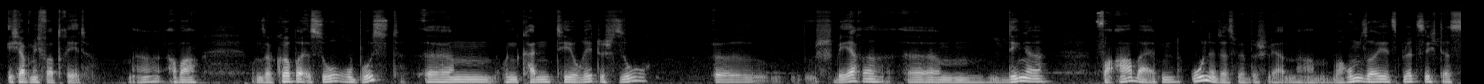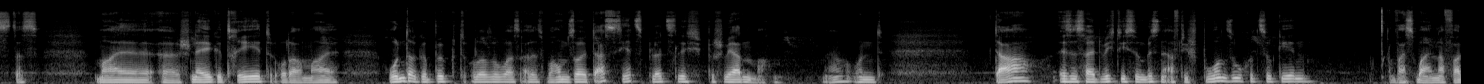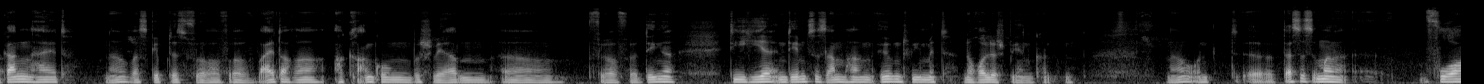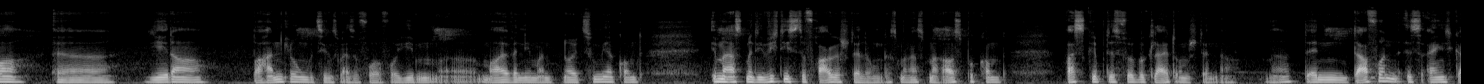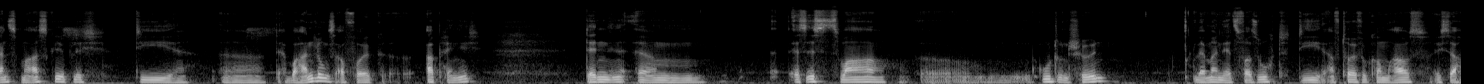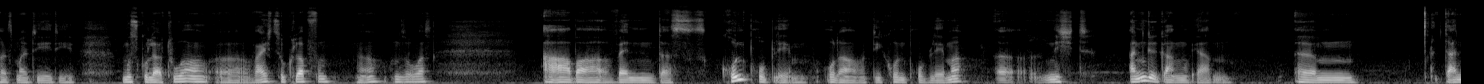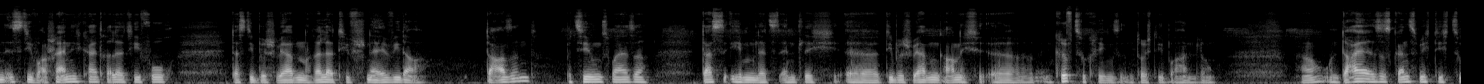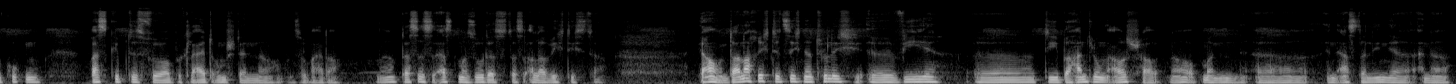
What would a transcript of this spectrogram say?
ich habe mich verdreht. Ne? Aber unser Körper ist so robust ähm, und kann theoretisch so äh, schwere ähm, Dinge verarbeiten, ohne dass wir Beschwerden haben. Warum soll jetzt plötzlich das, das mal äh, schnell gedreht oder mal runtergebückt oder sowas alles, warum soll das jetzt plötzlich Beschwerden machen? Ja, und da ist es halt wichtig, so ein bisschen auf die Spurensuche zu gehen. Was war in der Vergangenheit? Ne? Was gibt es für, für weitere Erkrankungen, Beschwerden, äh, für, für Dinge, die hier in dem Zusammenhang irgendwie mit eine Rolle spielen könnten? Ne? Und äh, das ist immer vor äh, jeder Behandlung, beziehungsweise vor, vor jedem äh, Mal, wenn jemand neu zu mir kommt, immer erstmal die wichtigste Fragestellung, dass man erstmal rausbekommt, was gibt es für Begleitumstände. Ne? Denn davon ist eigentlich ganz maßgeblich die, äh, der Behandlungserfolg abhängig. Denn ähm, es ist zwar äh, gut und schön, wenn man jetzt versucht, die auf Teufel komm raus, ich sage jetzt mal, die, die Muskulatur äh, weich zu klopfen ja, und sowas. Aber wenn das Grundproblem oder die Grundprobleme äh, nicht angegangen werden, ähm, dann ist die Wahrscheinlichkeit relativ hoch, dass die Beschwerden relativ schnell wieder da sind, beziehungsweise dass eben letztendlich äh, die Beschwerden gar nicht äh, in den Griff zu kriegen sind durch die Behandlung. Ja, und daher ist es ganz wichtig zu gucken, was gibt es für Begleitumstände und so weiter. Ja, das ist erstmal so das, das Allerwichtigste. Ja, und danach richtet sich natürlich, äh, wie äh, die Behandlung ausschaut. Ne? Ob man äh, in erster Linie eine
